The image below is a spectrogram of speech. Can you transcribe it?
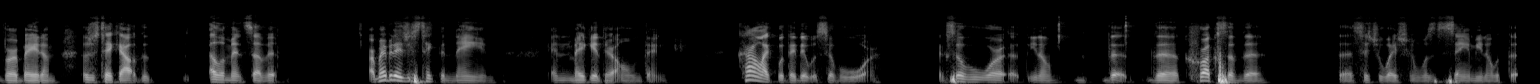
verbatim. They'll just take out the elements of it, or maybe they just take the name and make it their own thing, kind of like what they did with Civil War. Like Civil War, uh, you know, the the crux of the the situation was the same, you know, with the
